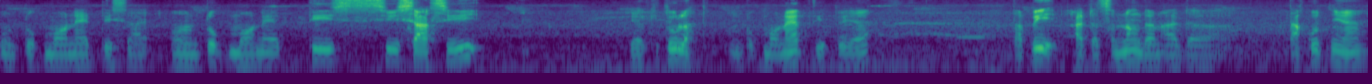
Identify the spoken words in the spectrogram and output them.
untuk monetisasi untuk monetisasi. Ya gitulah untuk monet gitu ya tapi ada senang dan ada takutnya.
